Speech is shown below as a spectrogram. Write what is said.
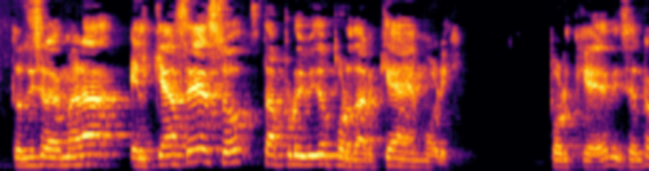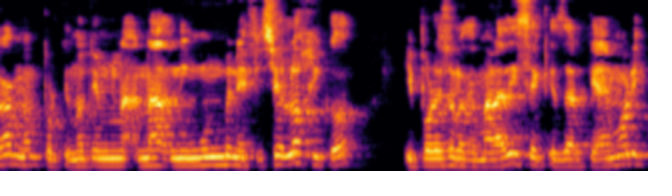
Entonces dice la Gemara, el que hace eso está prohibido por Darkea de morir. ¿Por qué? Dice el Rambam, porque no tiene una- na- ningún beneficio lógico y por eso la Gemara dice que es Darkea de morir.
